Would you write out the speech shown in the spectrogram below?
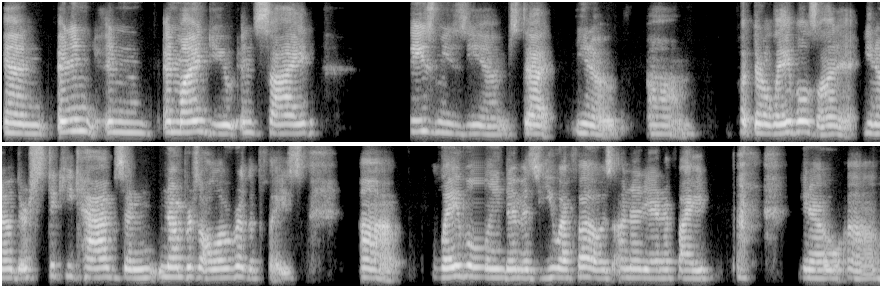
And and in in and mind you inside these museums that you know um, put their labels on it you know there's sticky tabs and numbers all over the place uh, labeling them as ufos unidentified you know uh,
